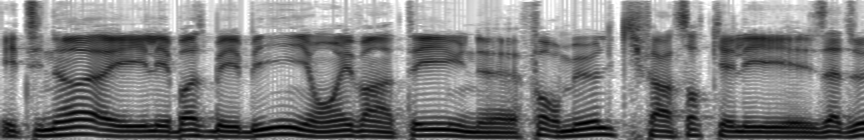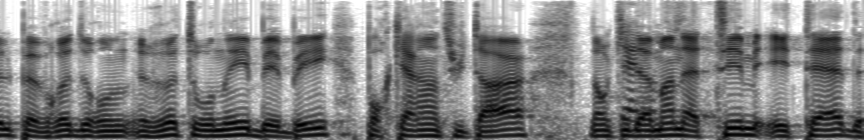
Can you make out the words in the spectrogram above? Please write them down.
Et Tina et les boss baby ont inventé une formule qui fait en sorte que les adultes peuvent retour- retourner bébé pour 48 heures. Donc, ils 48. demandent à Tim et Ted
